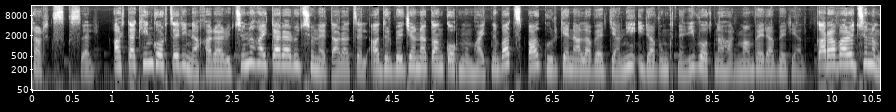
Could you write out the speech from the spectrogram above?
շարք սկսել։ Արտաքին գործերի նախարարությունը հայտարարություն է տարածել ադրբեջանական կողմում հայտնված սպա Գուրգեն Ալավերդյանի իրավունքների ոտնահարման վերաբերյալ։ Կառավարությունում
